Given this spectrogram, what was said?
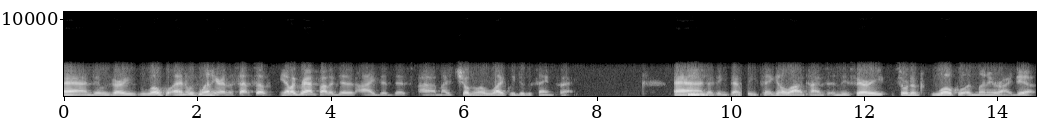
and it was very local and it was linear in the sense of you know my grandfather did it i did this uh, my children will likely do the same thing and mm. i think that we think in a lot of times in these very sort of local and linear ideas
